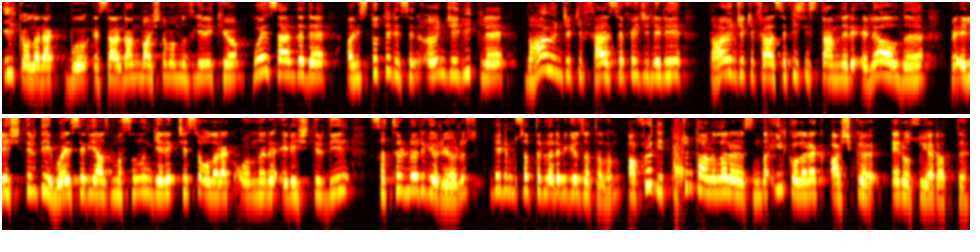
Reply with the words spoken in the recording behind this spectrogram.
ilk olarak bu eserden başlamamız gerekiyor. Bu eserde de Aristoteles'in öncelikle daha önceki felsefecileri daha önceki felsefi sistemleri ele aldığı ve eleştirdiği, bu eseri yazmasının gerekçesi olarak onları eleştirdiği satırları görüyoruz. Gelin bu satırlara bir göz atalım. Afrodit bütün tanrılar arasında ilk olarak aşkı, Eros'u yarattı.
